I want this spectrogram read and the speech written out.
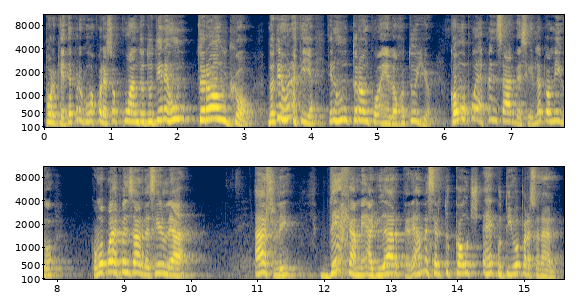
¿por qué te preocupas por eso cuando tú tienes un tronco? No tienes una astilla, tienes un tronco en el ojo tuyo. ¿Cómo puedes pensar decirle a tu amigo, cómo puedes pensar decirle a Ashley, déjame ayudarte, déjame ser tu coach ejecutivo personal,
